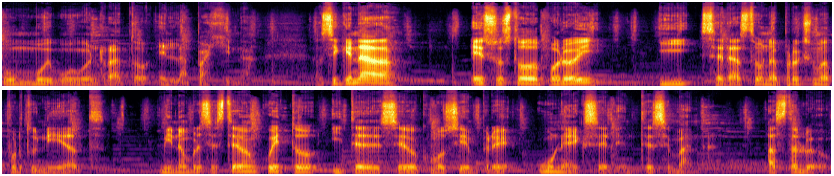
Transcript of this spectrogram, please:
un muy muy buen rato en la página. Así que nada, eso es todo por hoy y será hasta una próxima oportunidad. Mi nombre es Esteban Cueto y te deseo como siempre una excelente semana. Hasta luego.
